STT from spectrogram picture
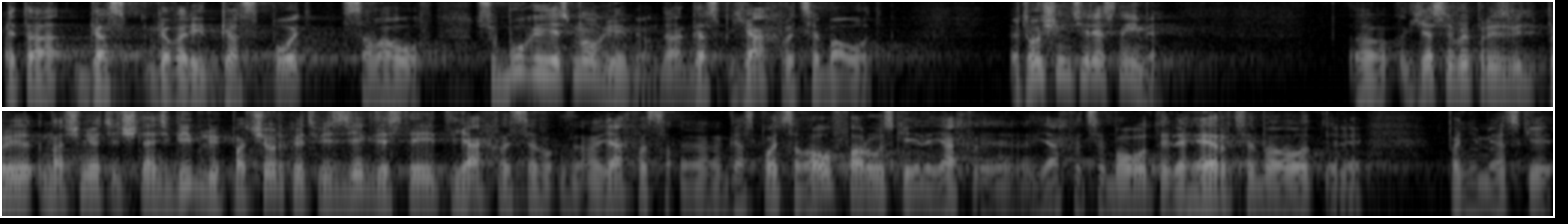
это Госп, говорит Господь Саваоф. У Бога есть много имен, да? Госп, Яхве Цебаот. Это очень интересное имя. Э, если вы произвед... при... начнете читать Библию, подчеркивать везде, где стоит Яхве. Яхве э, Господь Саваоф по-русски, или Яхве, Яхве Цебаот, или Гер Цебаот, или по-немецки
